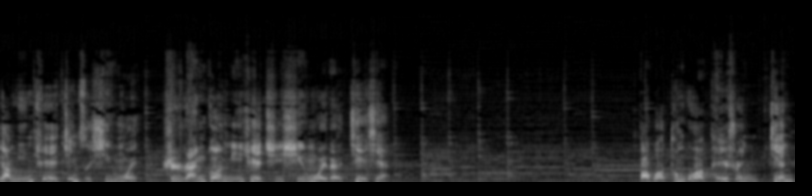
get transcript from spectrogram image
要明确禁止行为，使员工明确其行为的界限，包括通过培训、签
